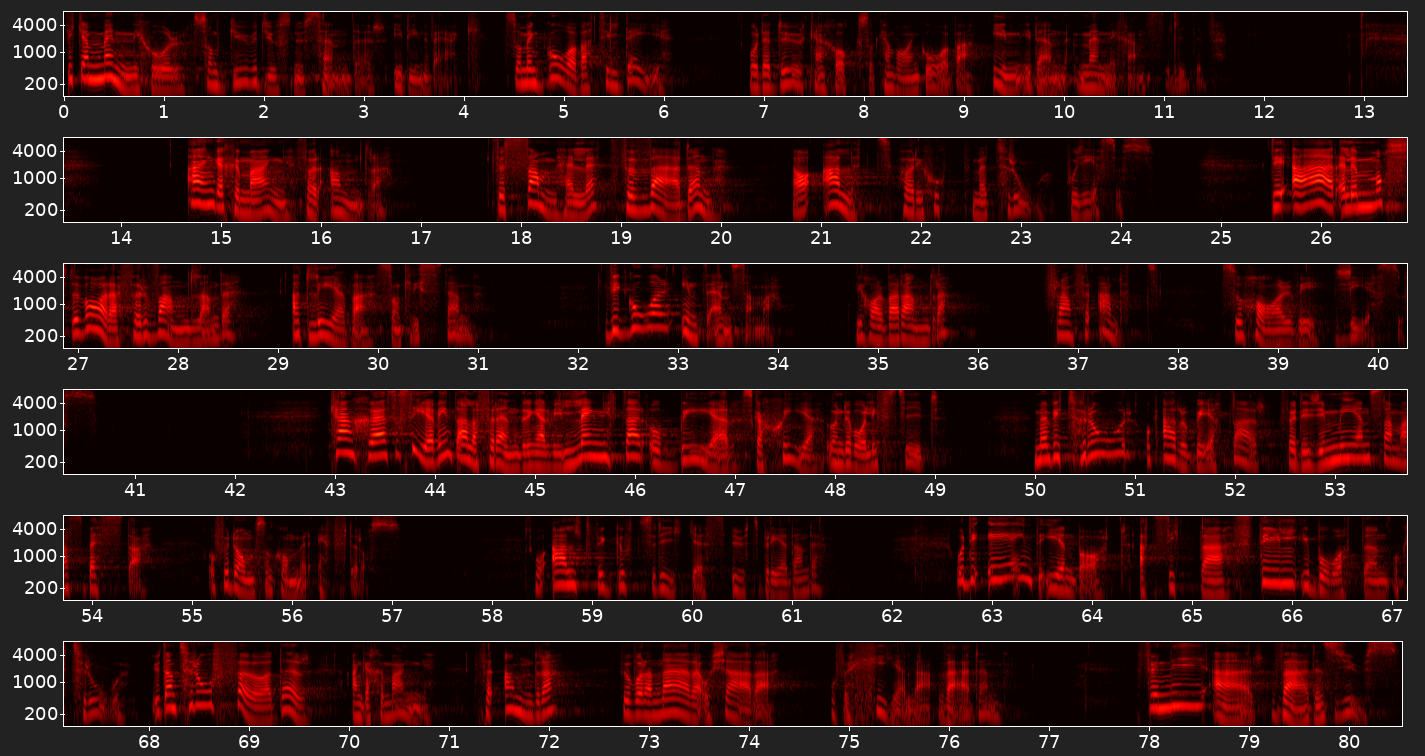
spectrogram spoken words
vilka människor som Gud just nu sänder i din väg. Som en gåva till dig och där du kanske också kan vara en gåva in i den människans liv. Engagemang för andra, för samhället, för världen. Ja, allt hör ihop med tro på Jesus. Det är, eller måste vara, förvandlande att leva som kristen. Vi går inte ensamma. Vi har varandra. Framför allt så har vi Jesus. Kanske så ser vi inte alla förändringar vi längtar och ber ska ske under vår livstid. Men vi tror och arbetar för det gemensammas bästa och för dem som kommer efter oss. Och allt för Guds rikes utbredande. Och det är inte enbart att sitta still i båten och tro, utan tro föder engagemang för andra för våra nära och kära och för hela världen. För ni är världens ljus.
